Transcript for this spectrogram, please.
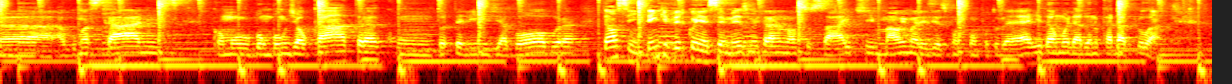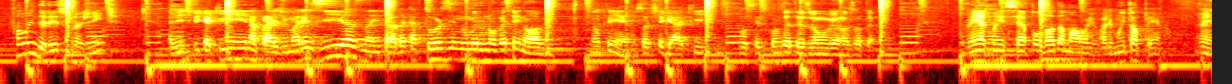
ah, algumas carnes, como bombom de alcatra, com tortellinhos de abóbora. Então, assim, tem que vir conhecer mesmo, entrar no nosso site, mauemaresias.com.br e dar uma olhada no cardápio lá. Fala o endereço pra gente. A gente fica aqui na Praia de Maresias, na entrada 14, número 99. Não tem erro, só chegar aqui e vocês com certeza vão ver o nosso hotel. Venha conhecer a pousada Maui, vale muito a pena. Vem.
